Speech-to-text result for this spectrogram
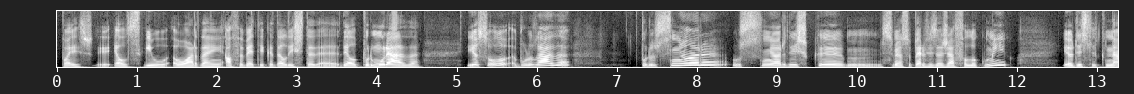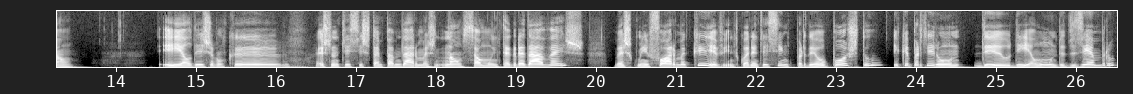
depois ele seguiu a ordem alfabética da lista dele por morada. E eu sou abordada por o senhor, o senhor diz que hum, se o meu supervisor já falou comigo, eu disse-lhe que não, e ele diz-me que as notícias que tem para me dar, mas não são muito agradáveis, mas que me informa que a 2045 perdeu o posto e que a partir do dia 1 de dezembro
